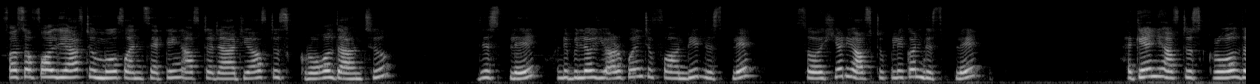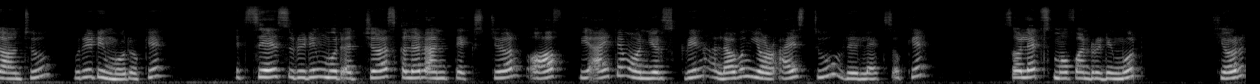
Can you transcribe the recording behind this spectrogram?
First of all, you have to move on setting. After that, you have to scroll down to display. On the below, you are going to find the display. So here you have to click on display. Again, you have to scroll down to reading mode. Okay it says reading mode adjusts color and texture of the item on your screen allowing your eyes to relax. Okay. So let's move on reading mode. Here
